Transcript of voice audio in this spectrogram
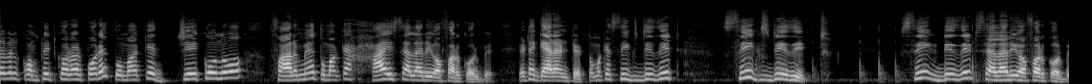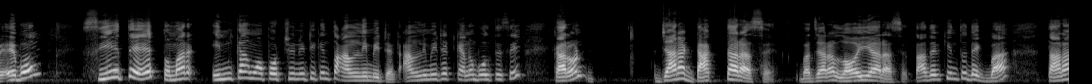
লেভেল কমপ্লিট করার পরে তোমাকে যে কোনো ফার্মে তোমাকে হাই স্যালারি অফার করবে। এটা গ্যারান্টেড তোমাকে six digit six digit six digit salary offer করবে এবং সিএতে তোমার ইনকাম অপরচুনিটি কিন্তু আনলিমিটেড আনলিমিটেড কেন বলতেছি? কারণ যারা ডাক্তার আছে বা যারা লয়ার আছে, তাদের কিন্তু দেখবা তারা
